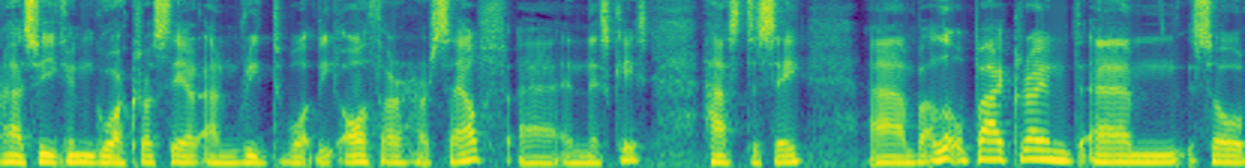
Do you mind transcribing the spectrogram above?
Uh, so you can go across there and read what the author herself, uh, in this case, has to say. Um, but a little background. Um, so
